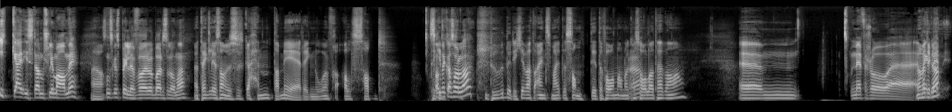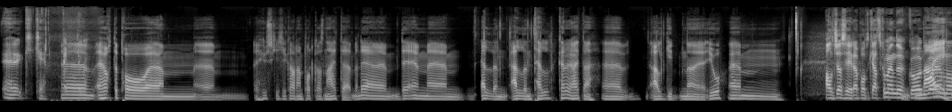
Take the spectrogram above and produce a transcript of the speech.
ikke er Islam Slimani Ja. som skal spille for Barcelona. Jeg tenker litt sånn, Hvis du skal hente med deg noen fra Al-Sad Santi Casola? Burde det ikke vært en som heter Santi til fornavn og Ja. Casola til etternavn? Um, vi får se uh, Men vet du hva? eh? Eh, jeg hørte på um, um, Jeg husker ikke hva den podkasten heter, men det, er- det er med Ellen, Ellen Tell. Hva er det det heter? Uh, Al Gibne jo Um, Al Jazeera-podkast, kom igjen, du. Gå, gå igjen nå,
